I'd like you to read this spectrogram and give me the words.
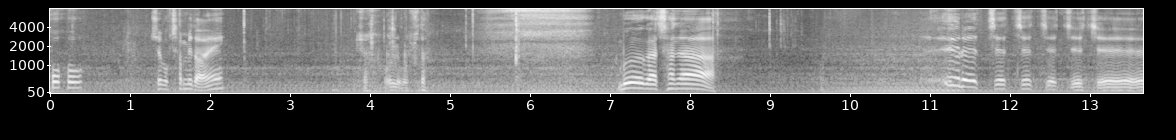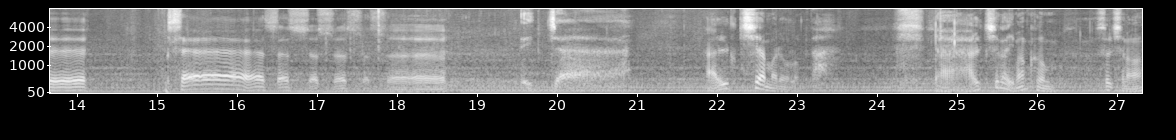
호호, 제복 찹니다. 잉? 자, 올려봅시다. 뭐가 차냐? 이래 째째째째째 쎄쎄쎄쎄쎄쎄 이자 알치 한 마리 올라옵니다. 야 알치가 이만큼 설치나?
